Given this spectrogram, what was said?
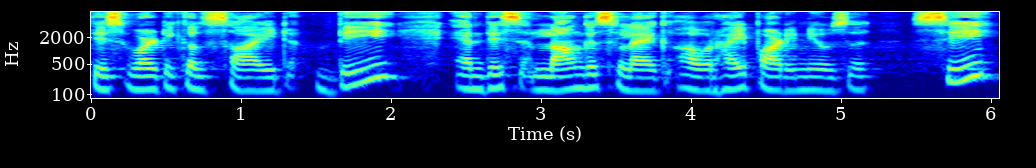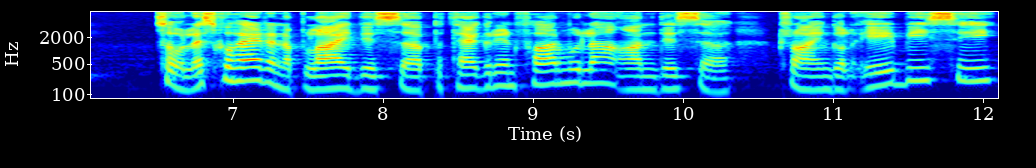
this vertical side b, and this longest leg, our hypotenuse c, so let's go ahead and apply this uh, Pythagorean formula on this uh, triangle ABC.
